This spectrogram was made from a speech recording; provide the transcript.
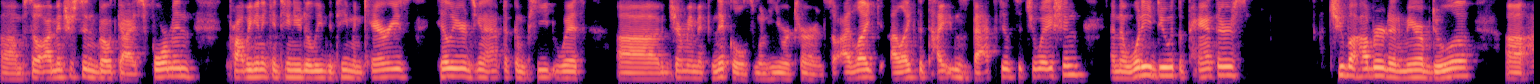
Um, so I'm interested in both guys. Foreman probably going to continue to lead the team in carries. Hilliard's going to have to compete with uh, Jeremy McNichols when he returns. So I like I like the Titans backfield situation. And then what do you do with the Panthers? Chuba Hubbard and Ameer Abdullah. Uh,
